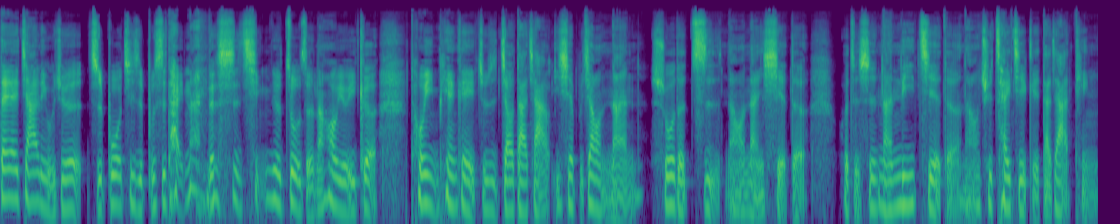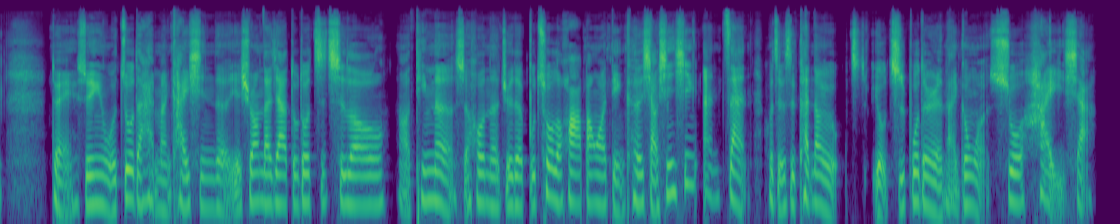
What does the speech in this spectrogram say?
待在家里，我觉得直播其实不是太难的事情，就坐着，然后有一个投影片，可以就是教大家一些比较难说的字，然后难写的或者是难理解的，然后去拆解给大家听。对，所以我做的还蛮开心的，也希望大家多多支持喽。然后听的时候呢，觉得不错的话，帮我点颗小星星、按赞，或者是看到有有直播的人来跟我说嗨一下。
